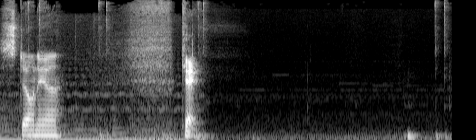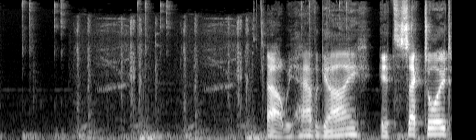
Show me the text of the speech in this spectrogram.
Estonia. Okay. Ah, we have a guy. It's a sectoid.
